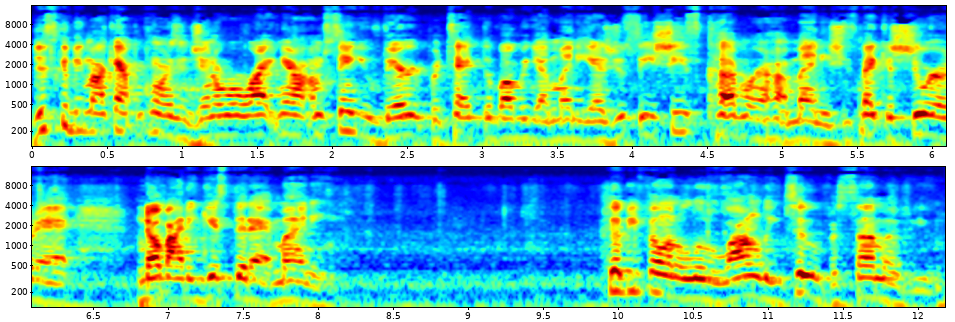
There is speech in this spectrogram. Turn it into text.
this could be my Capricorns in general right now. I'm seeing you very protective over your money. As you see, she's covering her money. She's making sure that nobody gets to that money. Could be feeling a little lonely too for some of you.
